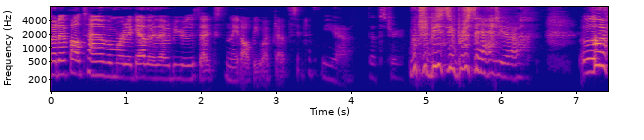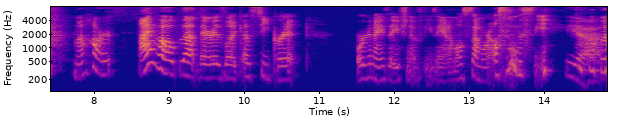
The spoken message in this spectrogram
But if all 10 of them were together, that would be really sad because then they'd all be wiped out at the same time. Yeah, that's true. Which would be super sad. Yeah. Ugh, my heart. I hope that there is like a secret organization of these animals somewhere else in the sea. Yeah.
